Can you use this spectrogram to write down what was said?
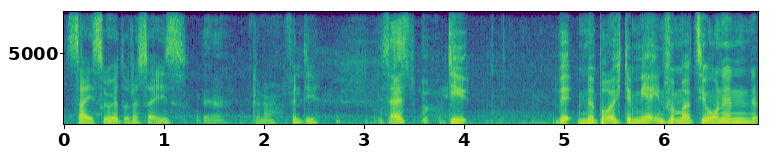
sei sollte oder sei ist. Genau, finde ich. Das heißt, die, man bräuchte mehr Informationen,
